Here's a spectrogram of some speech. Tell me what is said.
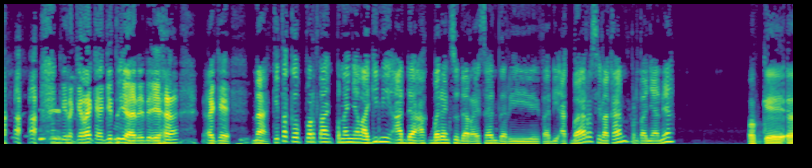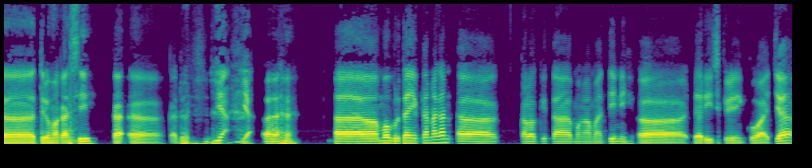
kira-kira kayak gitu ya Dede ya. Oke. Nah, kita ke penanya lagi nih ada Akbar yang sudah raise dari tadi Akbar silakan pertanyaannya. Oke, uh, terima kasih Kak uh, Kak Don. Iya, iya. uh, uh, mau bertanya karena kan uh, kalau kita mengamati nih uh, dari screeningku aja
